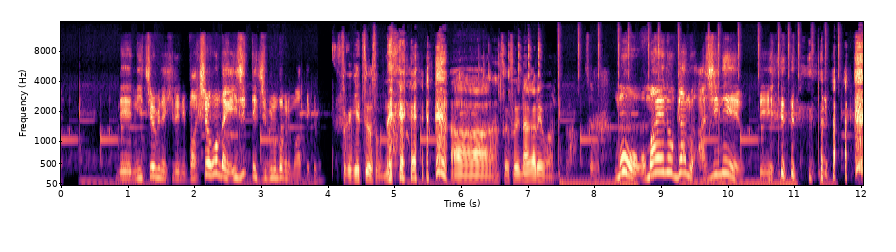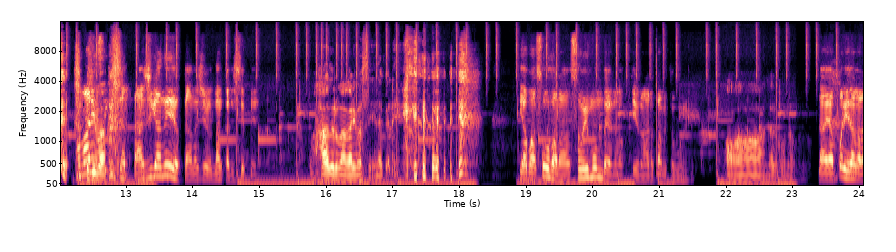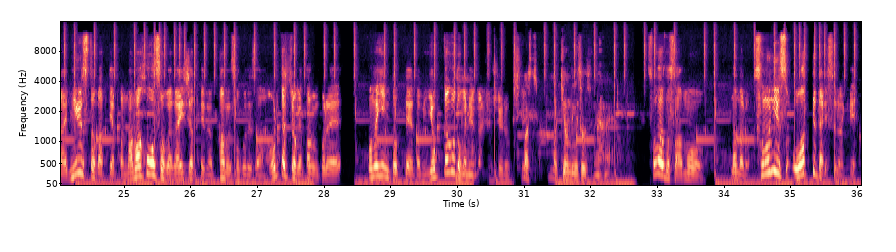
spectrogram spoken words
で、日曜日の昼に爆笑問題がいじって自分のところに回ってくる。そうか、月曜ですもんね。ああ、そうそういう流れもあるのか。そうもうお前のガム味ねえよっていう。ハマりすぎちゃって味がねえよって話をなんかでしてて。ハードルも上がりますね、なんかね。いやまあそうだな、そういうもんだよなっていうのを改めて思うよ。ああ、なるほど。だやっぱりだからニュースとかってやっぱ生放送が大事だっていうのは多分そこでさ、俺たちとか多分これ、この日にとって多分4日後とかにある収録して。まあ、まあ、基本的にそうですね。はい。そうなるとさ、もう、なんだろう、そのニュース終わってたりするわけ。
